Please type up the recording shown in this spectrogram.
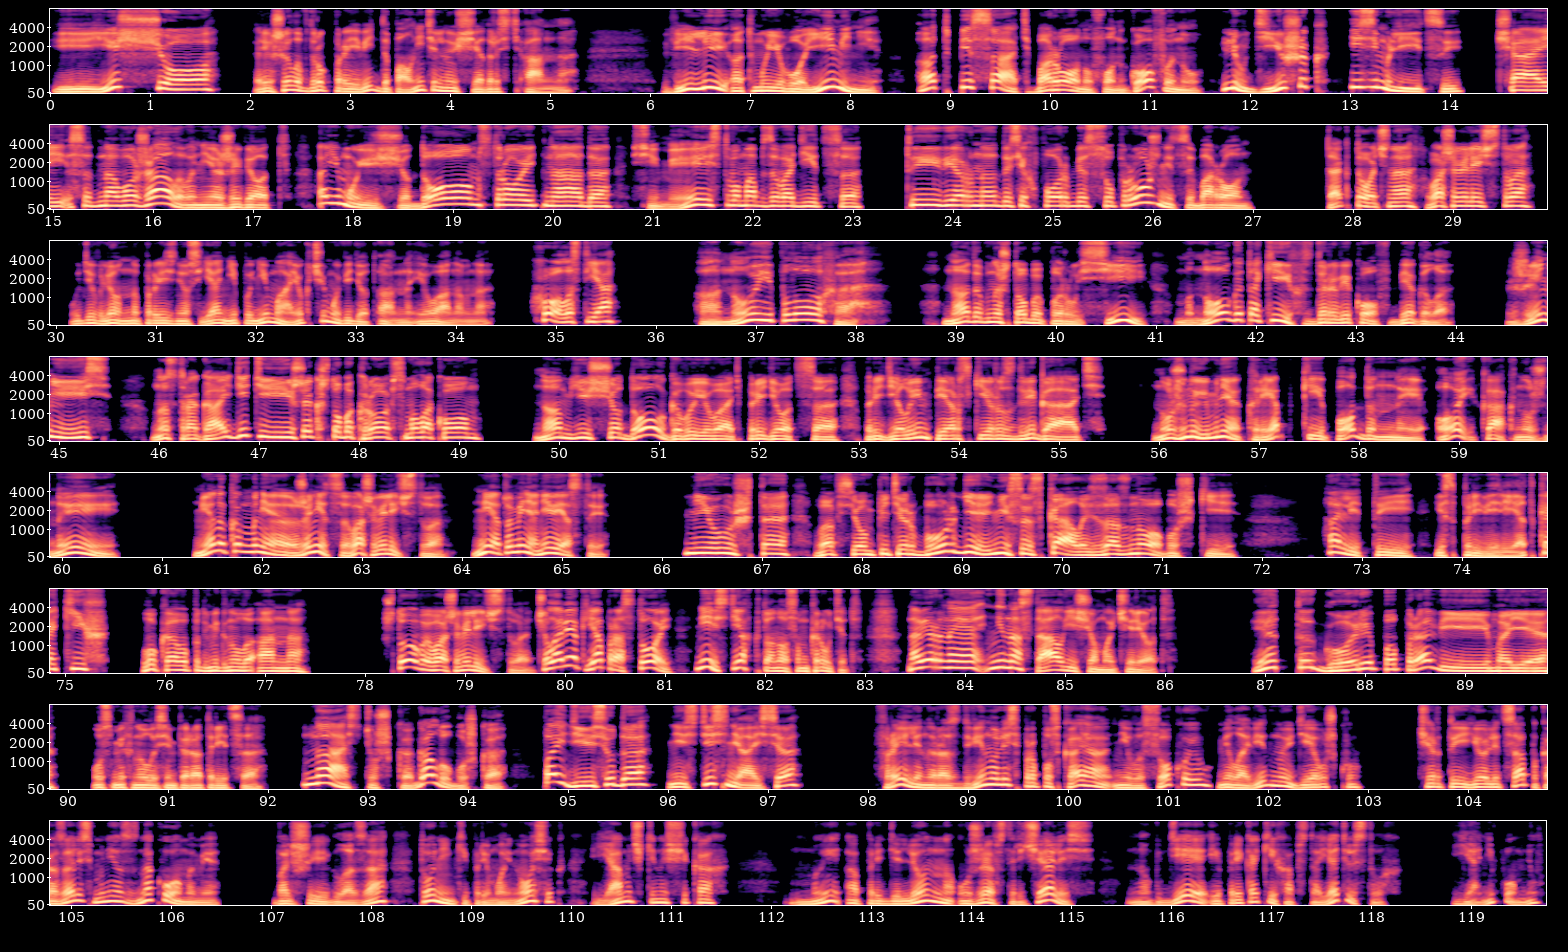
«И еще!» — решила вдруг проявить дополнительную щедрость Анна. «Вели от моего имени отписать барону фон Гофену людишек и землицы. Чай с одного жалования живет, а ему еще дом строить надо, семейством обзаводиться, «Ты, верно, до сих пор без супружницы, барон?» «Так точно, ваше величество», — удивленно произнес я, не понимаю, к чему ведет Анна Иоанновна. «Холост я». «Оно и плохо. Надобно, чтобы по Руси много таких здоровяков бегало. Женись, настрогай детишек, чтобы кровь с молоком. Нам еще долго воевать придется, пределы имперские раздвигать. Нужны мне крепкие подданные, ой, как нужны. Не на ком мне жениться, Ваше Величество. Нет у меня невесты. Неужто во всем Петербурге не сыскалось зазнобушки? А ли ты из приверет каких? Лукаво подмигнула Анна. «Что вы, ваше величество, человек я простой, не из тех, кто носом крутит. Наверное, не настал еще мой черед». «Это горе поправимое», — усмехнулась императрица. «Настюшка, голубушка, пойди сюда, не стесняйся». Фрейлины раздвинулись, пропуская невысокую, миловидную девушку. Черты ее лица показались мне знакомыми. Большие глаза, тоненький прямой носик, ямочки на щеках. Мы определенно уже встречались, но где и при каких обстоятельствах, я не помнил.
